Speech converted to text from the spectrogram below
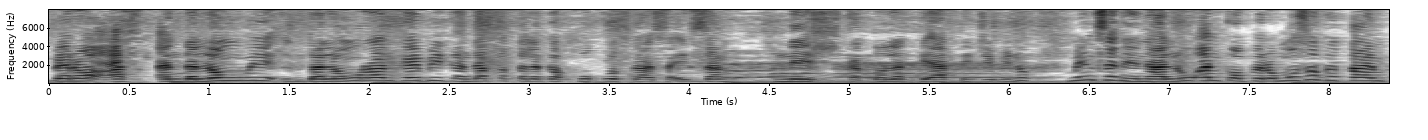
Pero as and the long way, the long run kaibigan, dapat talaga focus ka sa isang niche katulad kay Ate JB no. Minsan hinaluan ko pero most of the time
